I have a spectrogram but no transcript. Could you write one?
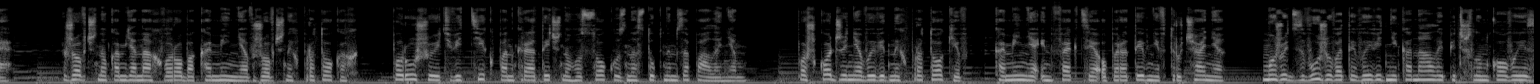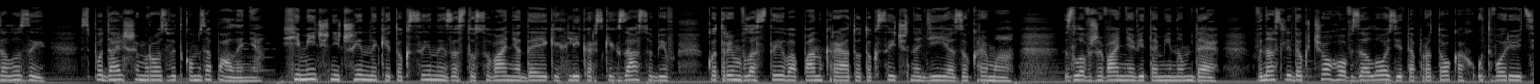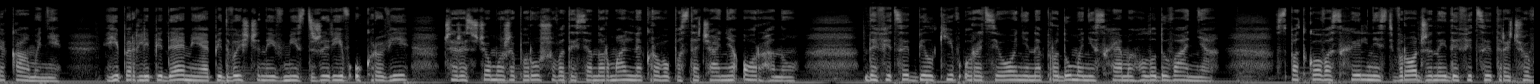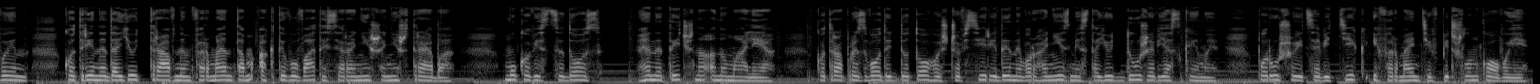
Жовчно-кам'яна хвороба каміння в жовчних протоках порушують відтік панкреатичного соку з наступним запаленням. Пошкодження вивідних протоків, каміння, інфекція, оперативні втручання можуть звужувати вивідні канали підшлункової залози з подальшим розвитком запалення, хімічні чинники, токсини, застосування деяких лікарських засобів, котрим властива панкреатотоксична дія, зокрема, зловживання вітаміном Д, внаслідок чого в залозі та протоках утворюються камені, гіперліпідемія, підвищений вміст жирів у крові, через що може порушуватися нормальне кровопостачання органу, дефіцит білків у раціоні, непродумані схеми голодування, спадкова схильність, вроджений дефіцит речовин, котрі не дають травним ферментам активуватися раніше, ніж треба, муковісцидоз, генетична аномалія. Котра призводить до того, що всі рідини в організмі стають дуже в'язкими, порушується відтік і ферментів підшлункової,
